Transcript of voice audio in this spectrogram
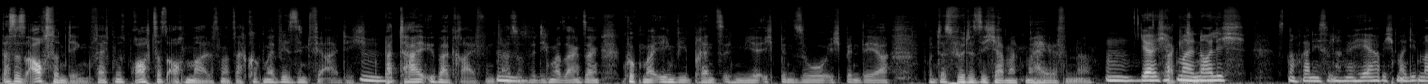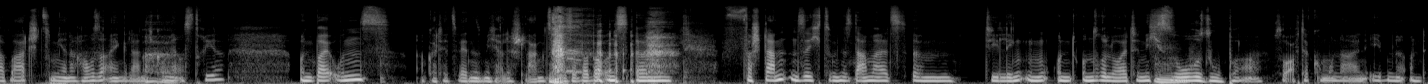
Das ist auch so ein Ding. Vielleicht braucht es das auch mal, dass man sagt, guck mal, wir sind wir eigentlich mhm. parteiübergreifend. Mhm. Also würde ich mal sagen, sagen, guck mal, irgendwie brennt es in mir, ich bin so, ich bin der. Und das würde sicher manchmal helfen. Ne? Mhm. Ja, ich habe mal, mal neulich, ist noch gar nicht so lange her, habe ich mal Dietmar Bartsch zu mir nach Hause eingeladen. Ich komme ah. ja aus Trier. Und bei uns, oh Gott, jetzt werden sie mich alle schlagen zu Hause, aber bei uns ähm, verstanden sich zumindest damals ähm, die Linken und unsere Leute nicht mhm. so super, so auf der kommunalen Ebene. Und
